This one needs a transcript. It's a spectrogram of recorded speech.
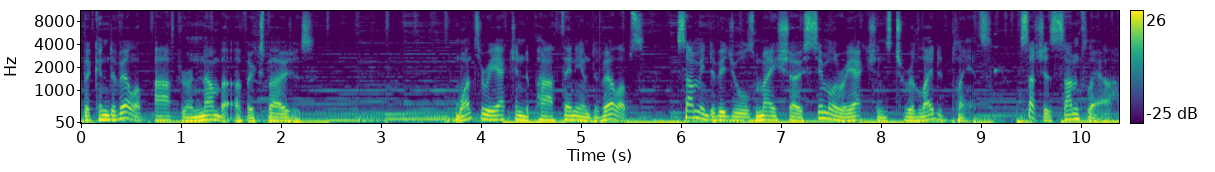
but can develop after a number of exposures. Once a reaction to Parthenium develops, some individuals may show similar reactions to related plants, such as sunflower.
